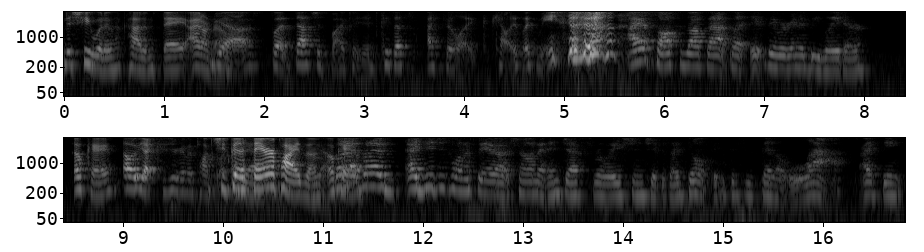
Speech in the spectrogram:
That she would have had him stay. I don't know. Yeah, but that's just my opinion because that's I feel like Callie's like me. I have thoughts about that, but it, they were gonna be later. Okay. oh yeah, because you're gonna talk. She's about gonna Yeah. therapize him. Yeah. Okay. But, but I, I did just want to say about Shauna and Jeff's relationship is I don't think this is gonna last. I think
